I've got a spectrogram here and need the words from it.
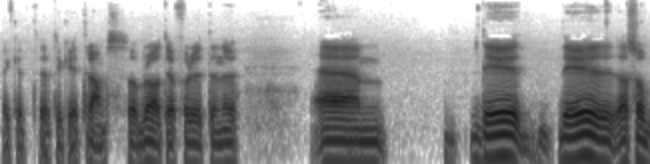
vilket jag tycker är trams. Så bra att jag får ut det nu. Ehm, det är det är alltså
